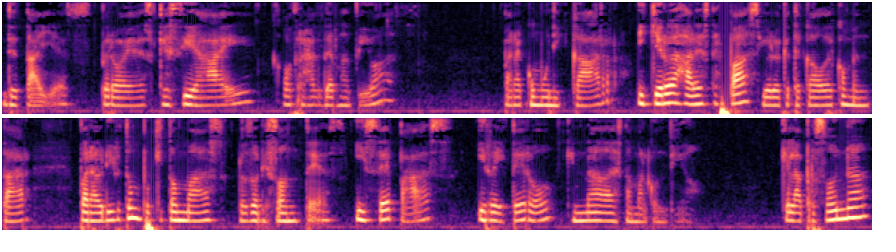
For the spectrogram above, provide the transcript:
detalles, pero es que si hay otras alternativas para comunicar y quiero dejar este espacio, lo que te acabo de comentar, para abrirte un poquito más los horizontes y sepas y reitero que nada está mal contigo. Que la persona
